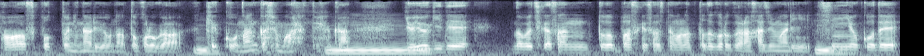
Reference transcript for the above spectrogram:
パワースポットになるようなところがうん。結構何箇所もあるというか、ん。代々木で信近さんとバスケさせてもらったところから始まり、うん。新横で、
